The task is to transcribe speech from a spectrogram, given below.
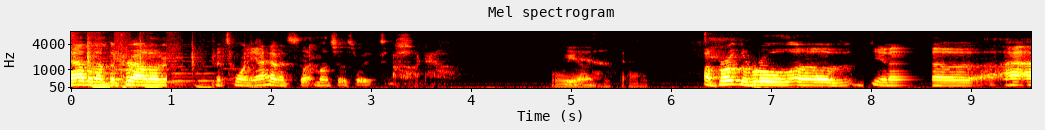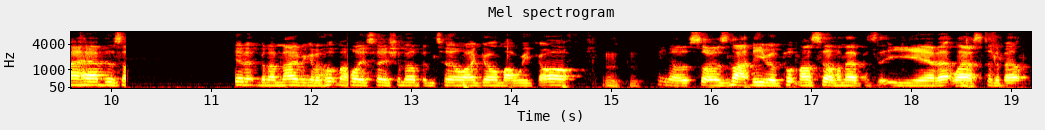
Now that I'm the proud owner for 20, I haven't slept much this week. Oh no. We Yeah. that. I broke the rule of, you know, uh, I, I have this in it, but I'm not even going to hook my PlayStation up until I go my week off. You know, so it's not even put myself in that position. Yeah, that lasted about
